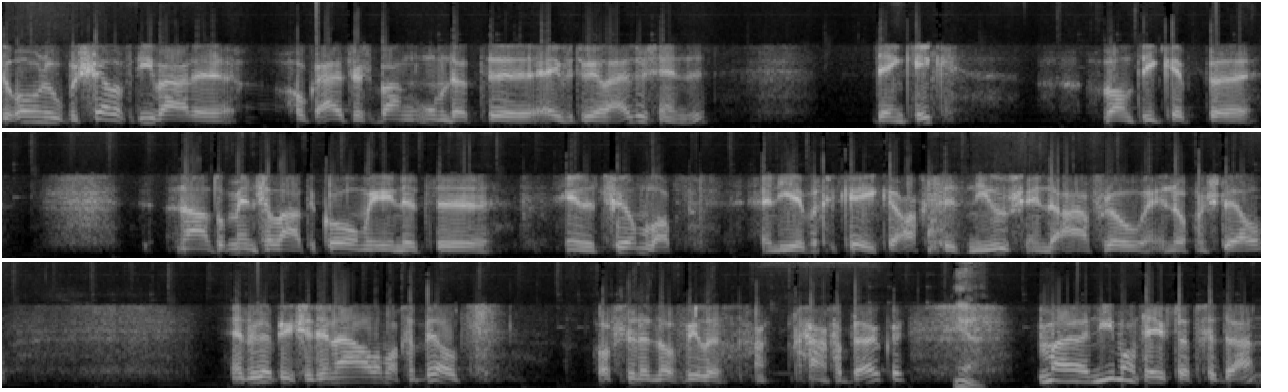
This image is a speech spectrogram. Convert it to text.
de omroepers zelf die waren ook uiterst bang om dat uh, eventueel uit te zenden. Denk ik. Want ik heb uh, een aantal mensen laten komen in het, uh, in het filmlab. En die hebben gekeken achter het nieuws in de AVRO en nog een stel. En toen heb ik ze daarna allemaal gebeld of ze het nog willen gaan gebruiken. Ja. Maar niemand heeft dat gedaan.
